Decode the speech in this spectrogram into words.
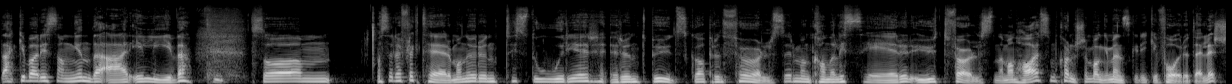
Det er ikke bare i sangen, det er i livet. Så og så reflekterer man jo rundt historier, rundt budskap, rundt følelser. Man kanaliserer ut følelsene man har, som kanskje mange mennesker ikke får ut ellers.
